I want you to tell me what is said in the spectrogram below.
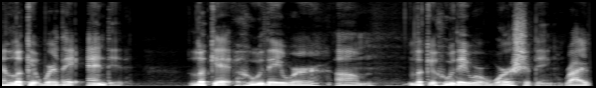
and look at where they ended. Look at who they were. Um, look at who they were worshiping, right?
